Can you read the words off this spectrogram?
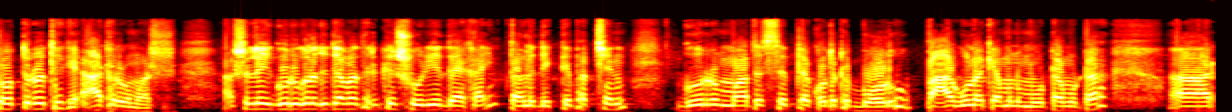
সতেরো থেকে আঠারো মাস। আসলে এই গরুগুলো যদি আমাদেরকে সরিয়ে দেখাই, তাহলে দেখতে পাচ্ছেন গরুর মাথার সেপটা কতটা বড় পাগুলা কেমন মোটা মোটা, আর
